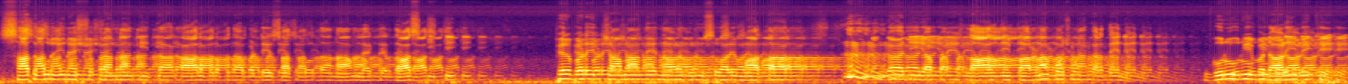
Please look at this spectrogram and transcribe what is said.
ਸਤਿਗੁਰੂ ਜੀ ਨੇ ਸ਼ੁਕਰਾਨਾ ਕੀਤਾ ਅਕਾਲ ਪੁਰਖ ਦਾ ਵੱਡੇ ਸਤਿਗੁਰ ਦਾ ਨਾਮ ਲੈ ਕੇ ਅਰਦਾਸ ਕੀਤੀ। ਫਿਰ ਬੜੇ ਚਾਵਾਂ ਦੇ ਨਾਲ ਗੁਰੂ ਸਵਾਰੇ ਮਾਤਾ ਗੰਗਾ ਜੀ ਆਪਣੇ ਲਾਲ ਦੀ ਪਾਲਣਾ ਪੋਸ਼ਣਾ ਕਰਦੇ ਨੇ। ਗੁਰੂ ਕੀ ਬਡਾਲੀ ਵਿਖੇ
